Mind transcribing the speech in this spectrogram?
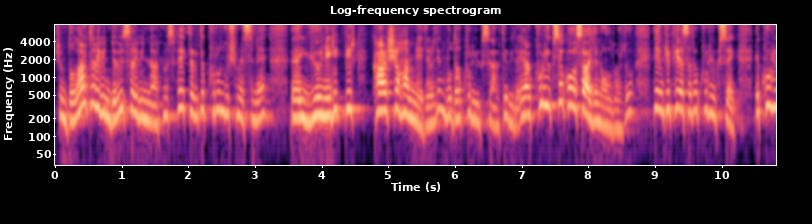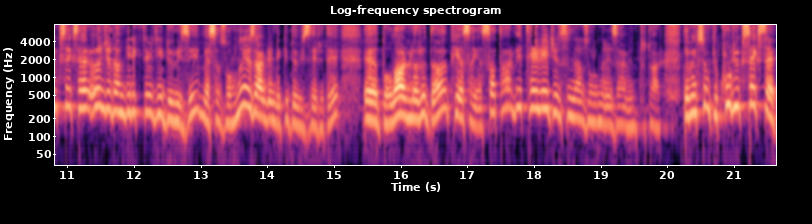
Şimdi dolar talebinin döviz talebinin artması pek tabii de kurun düşmesine e, yönelik bir karşı hamledir değil mi? Bu da kur yükseltebilir. Eğer kur yüksek olsaydı ne olurdu? Diyelim ki piyasada kur yüksek. E kur yüksekse her önceden biriktirdiği dövizi mesela zorunlu rezervlerindeki dövizleri de e, dolarları da piyasaya satar ve TL cinsinden zorunlu rezervini tutar. Demek istiyorum ki kur yüksekse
